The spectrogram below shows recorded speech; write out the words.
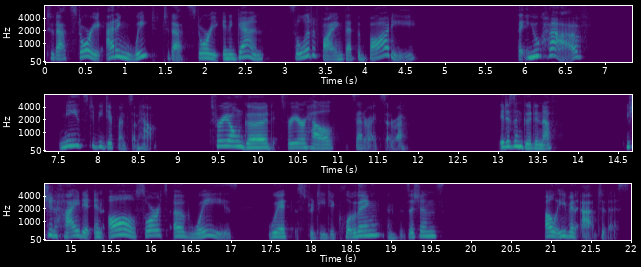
to that story, adding weight to that story, and again, solidifying that the body that you have needs to be different somehow. It's for your own good, it's for your health, etc., etc. It isn't good enough. You should hide it in all sorts of ways with strategic clothing and positions. I'll even add to this.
